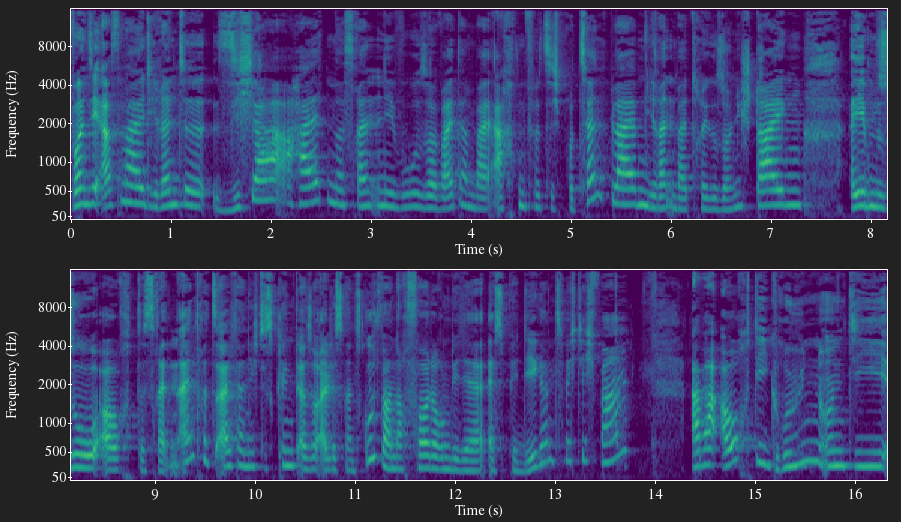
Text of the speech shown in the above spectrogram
wollen sie erstmal die Rente sicher halten. Das Rentenniveau soll weiterhin bei 48 Prozent bleiben. Die Rentenbeiträge sollen nicht steigen steigen. Ebenso auch das Renteneintrittsalter nicht. Das klingt also alles ganz gut. Waren noch Forderungen, die der SPD ganz wichtig waren. Aber auch die Grünen und die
